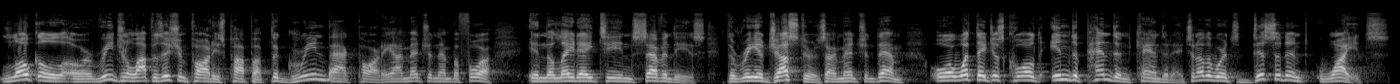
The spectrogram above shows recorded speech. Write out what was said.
local or regional opposition parties pop up. The Greenback Party, I mentioned them before, in the late 1870s. The Readjusters, I mentioned them. Or what they just called independent candidates. In other words, dissident whites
